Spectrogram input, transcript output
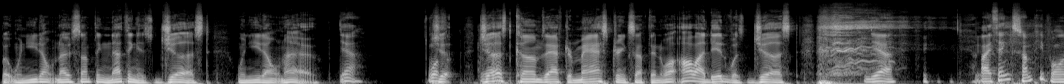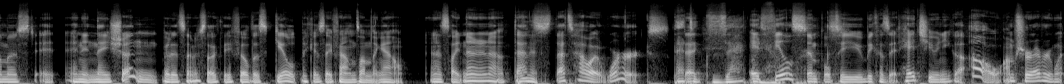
But when you don't know something, nothing is just when you don't know. Yeah. Well, Ju- just comes after mastering something. Well, all I did was just. Yeah. I think some people almost, and and they shouldn't, but it's almost like they feel this guilt because they found something out, and it's like, no, no, no, that's that's how it works. That's That- exactly It how it feels simple to you because it hits you, and you go, oh, I'm sure everyone,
